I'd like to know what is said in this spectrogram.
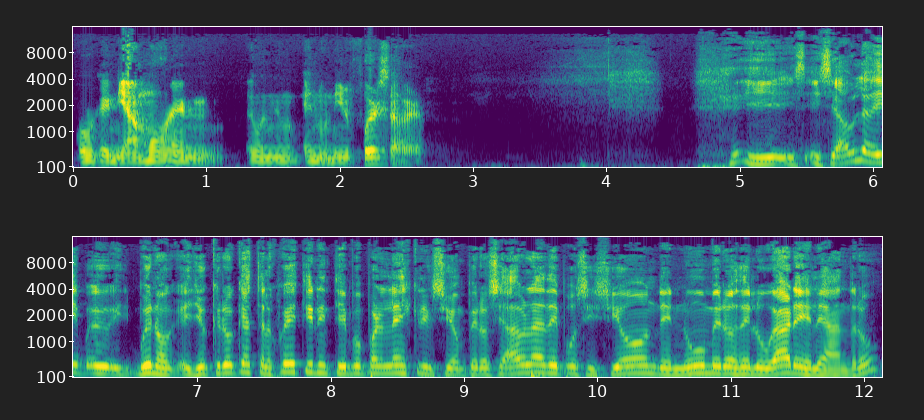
congeniamos en, en, unir fuerza, ¿verdad? Y, se habla, bueno, yo creo que hasta el jueves tienen tiempo para la inscripción, pero se habla de posición, de números, de lugares, Leandro.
